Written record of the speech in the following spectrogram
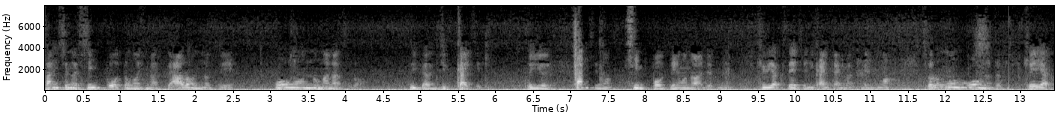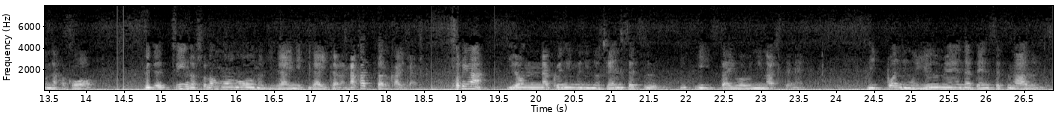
三種の神宝と申しましてアロンの杖黄金の真夏度それから十階石という三種の信奉というものはですね旧約聖書に書いてありますけれどもソロモン王の時契約の箱をそれで次のソロモン王の時代に開いたらなかったと書いてある。それがいろんな国々の伝説言い伝えを生みましてね日本にも有名な伝説があるんです。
